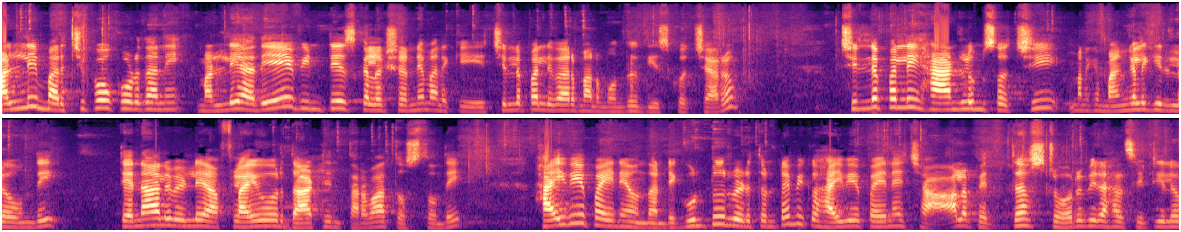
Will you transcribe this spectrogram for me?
మళ్ళీ మర్చిపోకూడదని మళ్ళీ అదే వింటేజ్ కలెక్షన్ని మనకి చిల్లపల్లి వారు మన ముందుకు తీసుకొచ్చారు. చిల్లపల్లి హ్యాండ్లూమ్స్ వచ్చి మనకి మంగళగిరిలో ఉంది. తెనాలి వెళ్ళి ఆ ఫ్లైఓవర్ దాటిన తర్వాత వస్తుంది. హైవే పైనే ఉందండి. గుంటూరు పెడుతుంటే మీకు హైవే పైనే చాలా పెద్ద స్టోర్. మీరు అసలు సిటీలో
